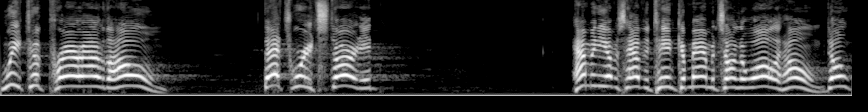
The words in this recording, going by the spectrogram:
We took prayer out of the home. That's where it started. How many of us have the Ten Commandments on the wall at home? Don't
